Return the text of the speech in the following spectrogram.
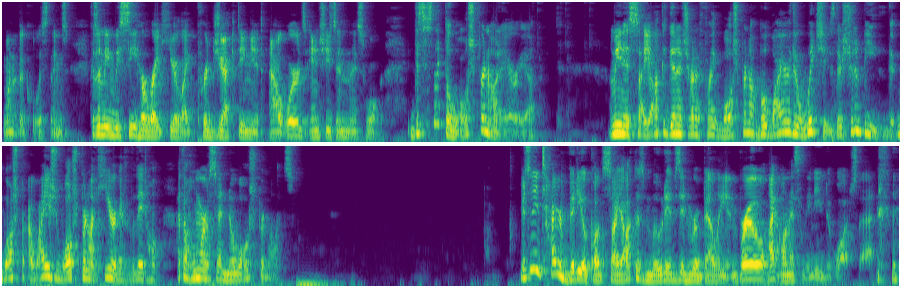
One of the coolest things. Because I mean, we see her right here, like projecting it outwards, and she's in this. Wall- this is like the Walpurgisnacht area. I mean, is Sayaka gonna try to fight Walpurgisnacht? But why are there witches? There shouldn't be Walpurgisnacht. Why is Walpurgisnacht here? If they, I thought Homura said no Walpurgisnachts. There's an entire video called Sayaka's Motives in Rebellion. Bro, I honestly need to watch that.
